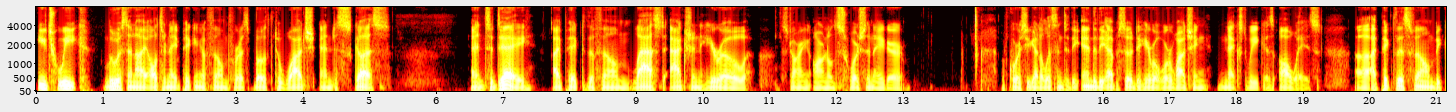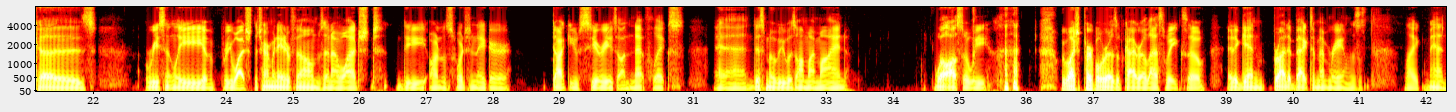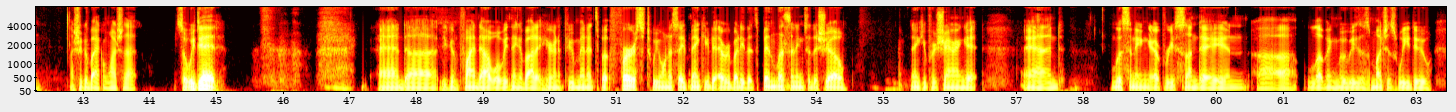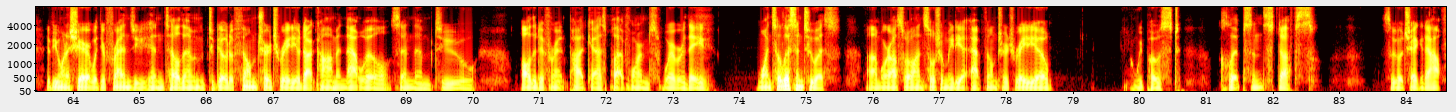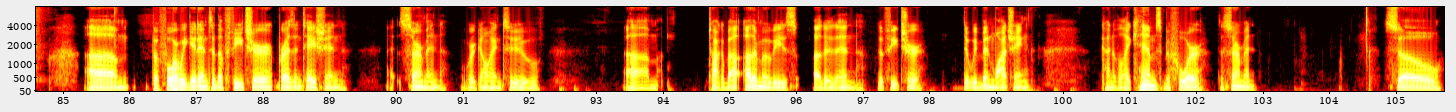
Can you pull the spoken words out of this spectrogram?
Each week, Lewis and I alternate picking a film for us both to watch and discuss. And today, I picked the film Last Action Hero, starring Arnold Schwarzenegger. Of course, you got to listen to the end of the episode to hear what we're watching next week, as always. Uh, I picked this film because recently I've rewatched the Terminator films and I watched the Arnold Schwarzenegger docu series on Netflix, and this movie was on my mind. Well, also we we watched Purple Rose of Cairo last week, so it again brought it back to memory and was like, man, I should go back and watch that. So we did. and uh, you can find out what we think about it here in a few minutes. But first, we want to say thank you to everybody that's been listening to the show. Thank you for sharing it and listening every Sunday and uh, loving movies as much as we do. If you want to share it with your friends, you can tell them to go to filmchurchradio.com and that will send them to all the different podcast platforms wherever they want to listen to us. Um, we're also on social media at Film Church Radio. We post clips and stuffs. So go check it out. Um, before we get into the feature presentation uh, sermon, we're going to um, talk about other movies other than the feature that we've been watching, kind of like hymns before the sermon. So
